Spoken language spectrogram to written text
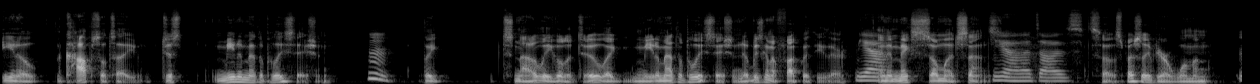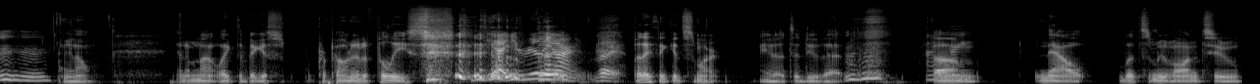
you know, the cops will tell you just meet them at the police station. Like, it's not illegal to do. Like, meet them at the police station. Nobody's gonna fuck with you there. Yeah. and it makes so much sense. Yeah, that does. So, especially if you're a woman, mm-hmm. you know. And I'm not like the biggest proponent of police, Yeah, you really aren't. But but I think it's smart, you know, to do that. Agree. Um, now let's move on to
